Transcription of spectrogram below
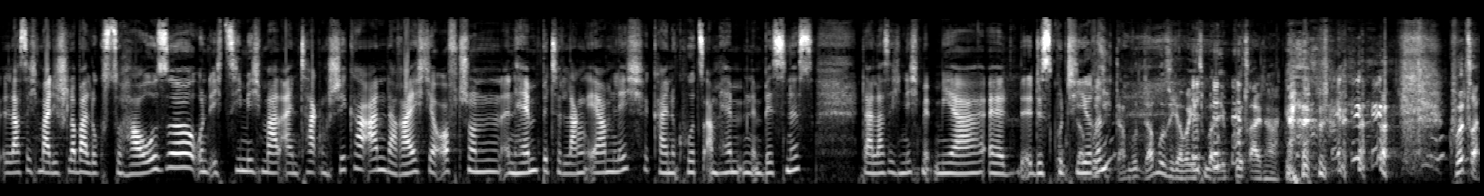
lasse ich mal die Schlabberlooks zu Hause und ich ziehe mich mal einen Tacken schicker an. Da reicht ja oft schon ein Hemd, bitte langärmlich, keine Kurzarmhemden im Business. Da lasse ich nicht mit mir äh, diskutieren. Da, muss ich, da, da, muss ich aber jetzt mal eben kurz einhaken. Kurzer,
